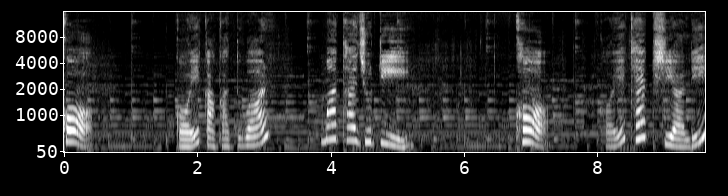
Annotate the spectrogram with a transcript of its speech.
ক। কয়ে কাকাতুয়ার মাথায় ঝুটি। খ। খয়ে খ্যাক শিয়ালি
